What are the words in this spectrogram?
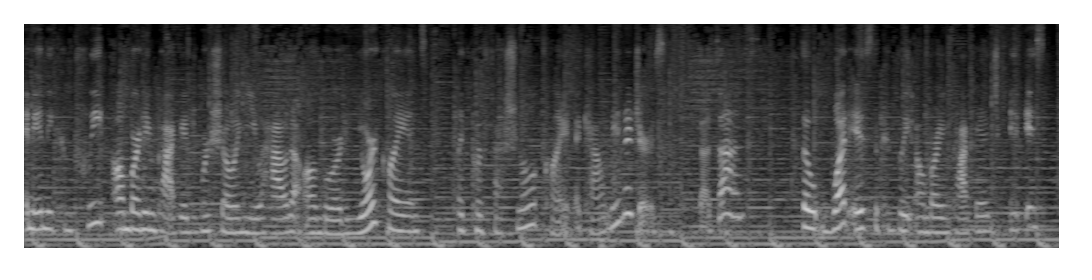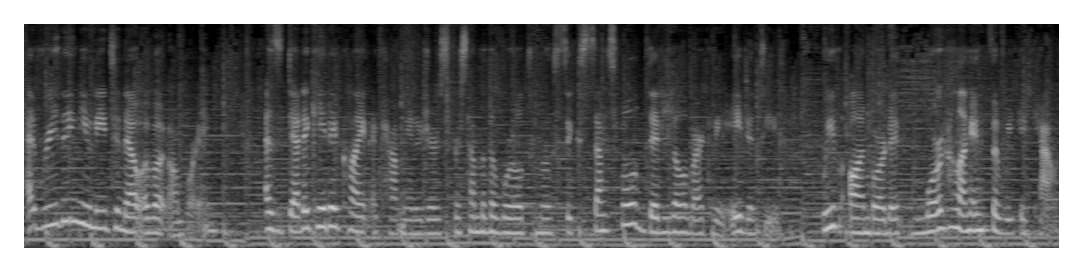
And in the complete onboarding package, we're showing you how to onboard your clients like professional client account managers. That's us. So, what is the complete onboarding package? It is everything you need to know about onboarding. As dedicated client account managers for some of the world's most successful digital marketing agencies, we've onboarded more clients than we can count.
